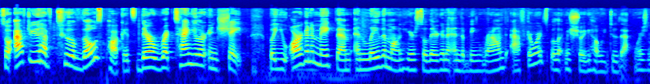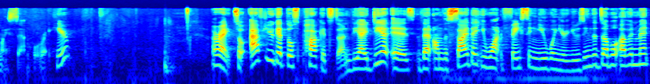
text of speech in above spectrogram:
So after you have two of those pockets, they're rectangular in shape, but you are going to make them and lay them on here so they're going to end up being round afterwards, but let me show you how we do that. Where's my sample? Right here. All right, so after you get those pockets done, the idea is that on the side that you want facing you when you're using the double oven mitt,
